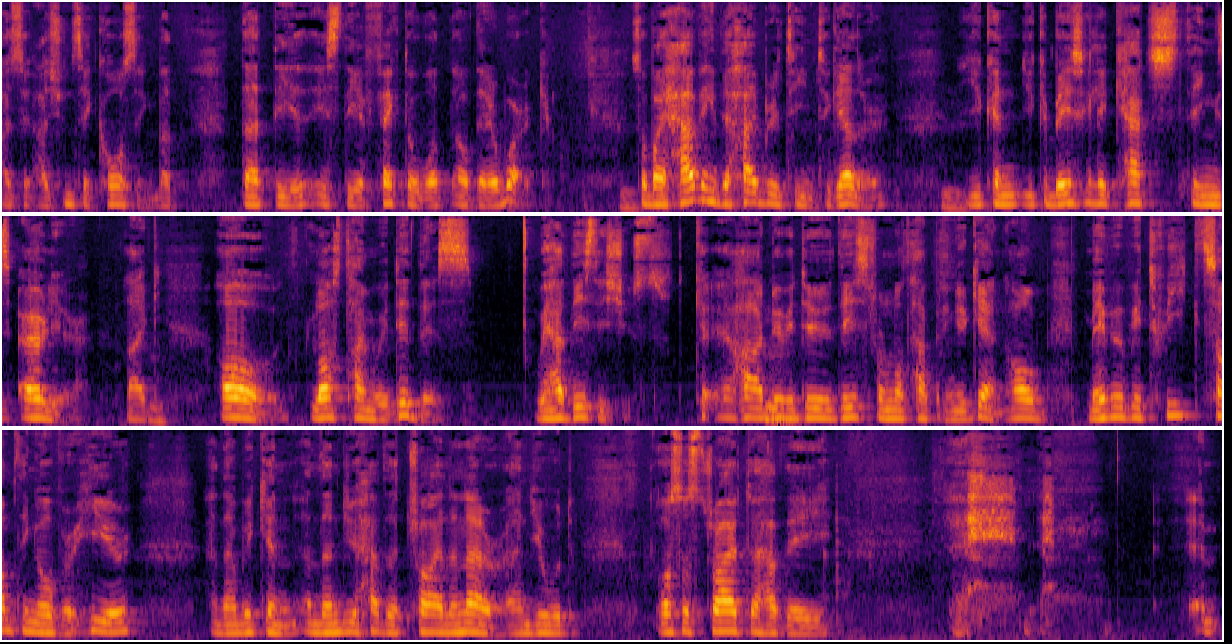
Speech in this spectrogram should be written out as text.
I, say, I shouldn't say causing, but that the, is the effect of what of their work. So by having the hybrid team together, you can you can basically catch things earlier. Like, oh, last time we did this, we had these issues. How do we do this from not happening again? Oh, maybe we tweaked something over here, and then we can, and then you have the trial and error, and you would also strive to have the uh, um,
